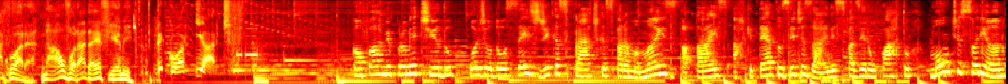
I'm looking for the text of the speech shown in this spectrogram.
Agora, na Alvorada FM, Decor e Arte. Conforme prometido, hoje eu dou seis dicas práticas para mamães, papais, arquitetos e designers fazer um quarto montessoriano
